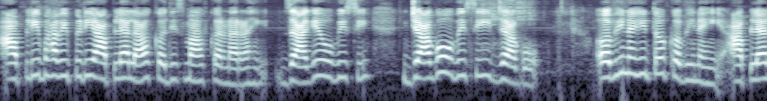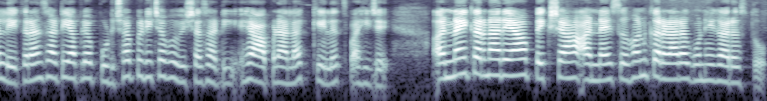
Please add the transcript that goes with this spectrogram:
आपली भावी पिढी आपल्याला कधीच माफ करणार नाही. जागे ओबीसी जागो ओबीसी जागो. अभि नाही तो कभी नाही. आपल्या लेकरांसाठी आपल्या पुढच्या पिढीच्या भविष्यासाठी हे आपणाला केलंच पाहिजे. अन्याय करणाऱ्यापेक्षा अन्याय सहन करणारा गुन्हेगार असतो.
